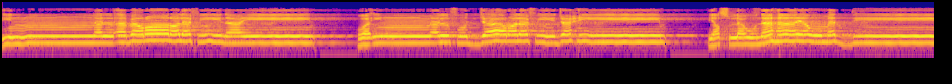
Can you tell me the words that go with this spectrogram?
ان الابرار لفي نعيم وان الفجار لفي جحيم يصلونها يوم الدين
